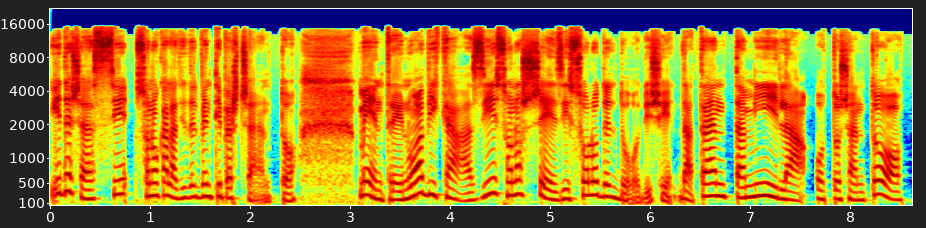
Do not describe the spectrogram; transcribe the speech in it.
i decessi sono calati del 20%, mentre i nuovi casi sono scesi solo del 12%, da 30.808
